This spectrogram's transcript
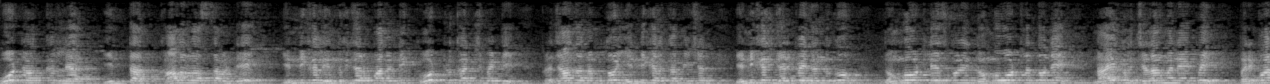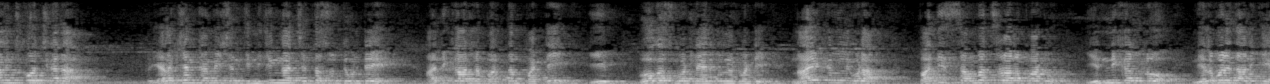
ఓటు హక్కులు లే- ఇంత కాలం రాస్తామంటే ఎన్నికలు ఎందుకు జరపాలండి? కోట్లు ఖర్చు పెట్టి ప్రజాధనంతో ఎన్నికల కమిషన్ ఎన్నికలు జరిపేందుకు దొంగ ఓట్లు వేసుకొని దొంగ ఓట్లతోనే నాయకులు చెలామణి అయిపోయి పరిపాలించుకోవచ్చు కదా. ఎలక్షన్ కమిషన్కి నిజంగా చిత్తశుద్ధి ఉంటే అధికారుల భర్తం పట్టి ఈ బోగస్ ఓట్ల ఎన్నుకున్నటువంటి నాయకుల్ని కూడా పది సంవత్సరాల పాటు ఎన్నికల్లో నిలబడేదానికి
